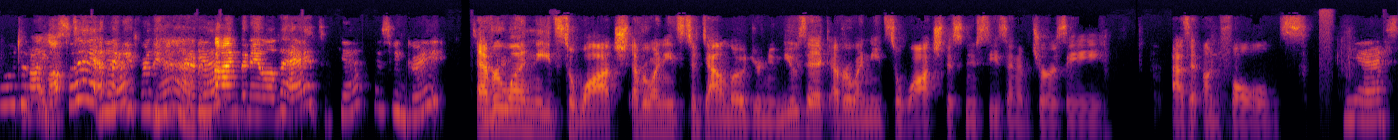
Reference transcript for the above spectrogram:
Oh, I loved it. I think you've really Yeah. yeah. banged the nail on the head. Yeah, it's been great. It's been Everyone needs to watch, everyone needs to download your new music. Everyone needs to watch this new season of Jersey as it unfolds. Yes.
